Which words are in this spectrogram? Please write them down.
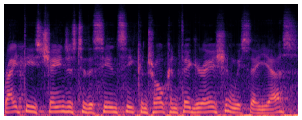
Write these changes to the CNC control configuration. We say yes.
